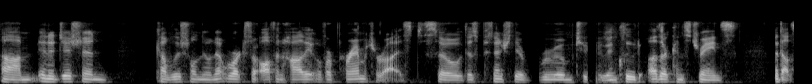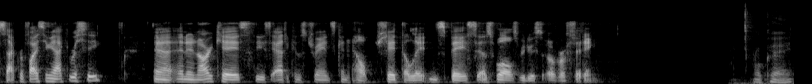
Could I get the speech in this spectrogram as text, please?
Um, in addition, convolutional neural networks are often highly overparameterized. So there's potentially room to include other constraints without sacrificing accuracy. And in our case, these added constraints can help shape the latent space as well as reduce overfitting. Okay.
